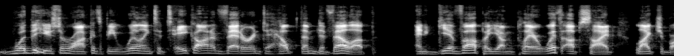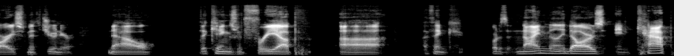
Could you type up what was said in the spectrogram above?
Would the Houston Rockets be willing to take on a veteran to help them develop and give up a young player with upside like Jabari Smith Jr.? Now, the Kings would free up, uh, I think, what is it, $9 million in cap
